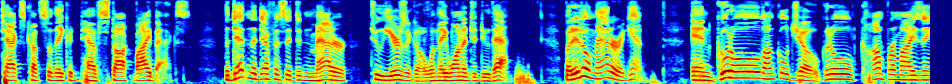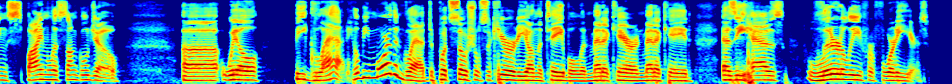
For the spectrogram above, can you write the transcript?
tax cuts so they could have stock buybacks. The debt and the deficit didn't matter two years ago when they wanted to do that. But it'll matter again. And good old Uncle Joe, good old compromising, spineless Uncle Joe, uh, will be glad. He'll be more than glad to put Social Security on the table and Medicare and Medicaid as he has literally for 40 years.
